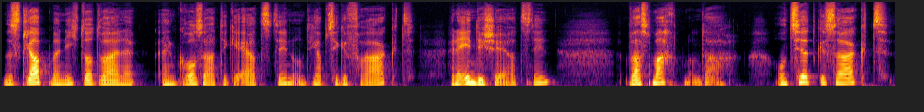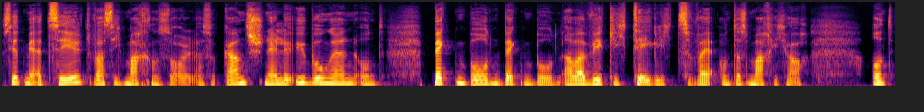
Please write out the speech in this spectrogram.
und das glaubt man nicht, dort war eine, eine großartige Ärztin und ich habe sie gefragt, eine indische Ärztin, was macht man da? Und sie hat gesagt, sie hat mir erzählt, was ich machen soll. Also ganz schnelle Übungen und Beckenboden, Beckenboden, aber wirklich täglich zwei, und das mache ich auch. Und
